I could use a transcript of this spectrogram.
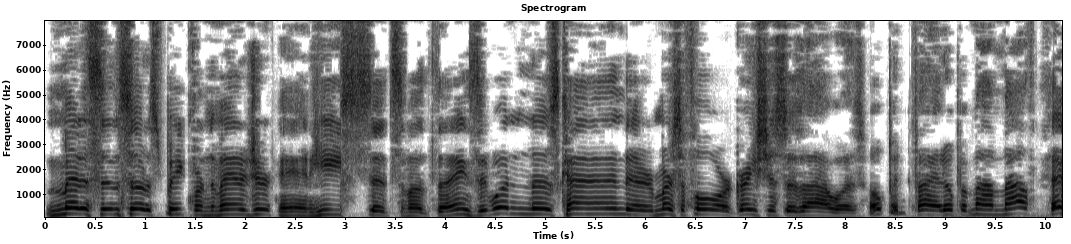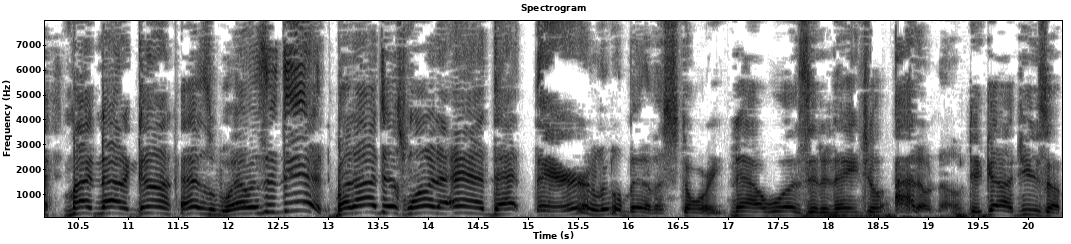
medicine, so to speak, from the manager, and he said some other things. It wasn't as kind or merciful or gracious as I was hoping. If I had opened my mouth, it might not have gone as well as it did. But I just wanted to add that there, a little bit of a story. Now, was it an angel? I don't know. Did God use a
